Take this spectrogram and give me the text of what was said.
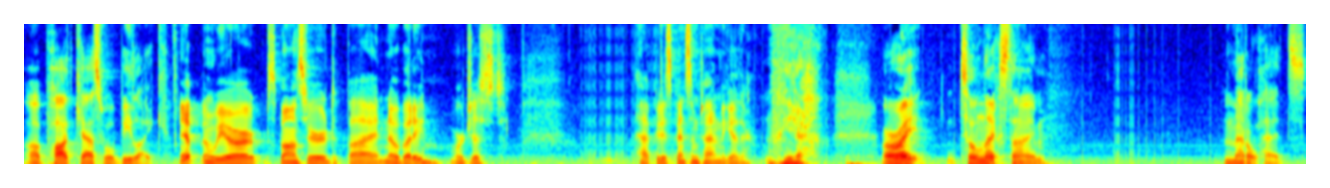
uh, podcast will be like. Yep, and we are sponsored by nobody. We're just happy to spend some time together. yeah. All right. Till next time metalheads.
